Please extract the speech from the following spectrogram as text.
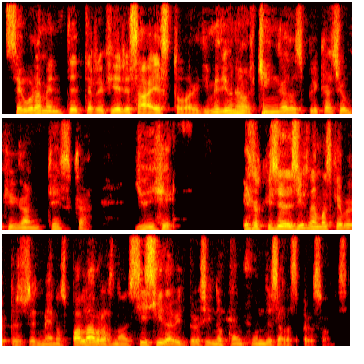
seguramente te refieres a esto, David. Y me dio una chingada explicación gigantesca. Yo dije, eso quise decir nada más que pues, en menos palabras, ¿no? Sí, sí, David, pero si no confundes a las personas.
